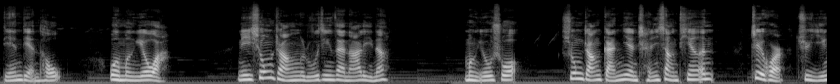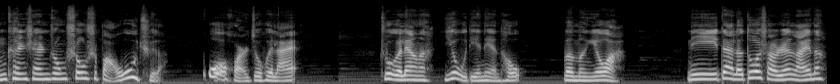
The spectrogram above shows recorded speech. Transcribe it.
点点头，问孟优啊：“你兄长如今在哪里呢？”孟优说：“兄长感念丞相天恩，这会儿去银坑山中收拾宝物去了，过会儿就会来。”诸葛亮呢，又点点头，问孟优啊：“你带了多少人来呢？”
